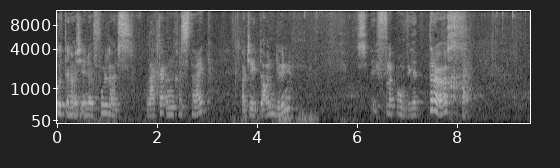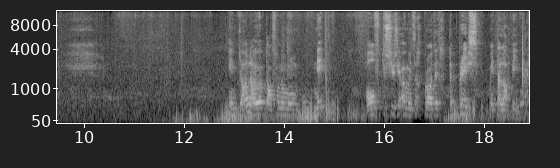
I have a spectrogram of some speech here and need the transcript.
Goed, en as jy nou voel hy's lekker ingestryk, wat jy dan doen, jy flip hom weer terug. En dan hou ek daarvan om hom net half toe soos die ou mense gepraat het te pres met 'n lappie oor.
